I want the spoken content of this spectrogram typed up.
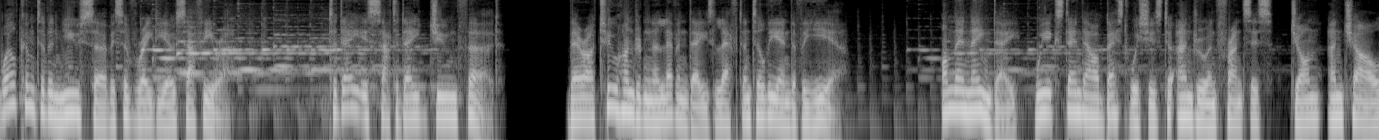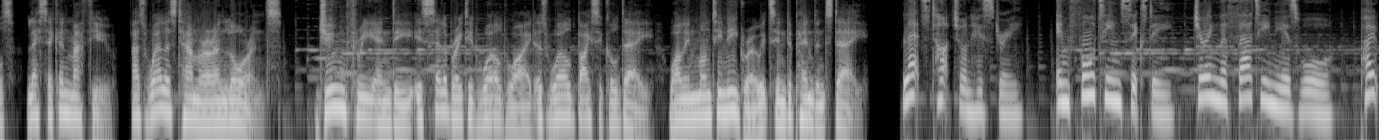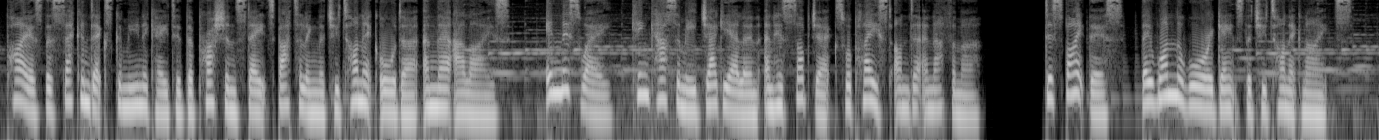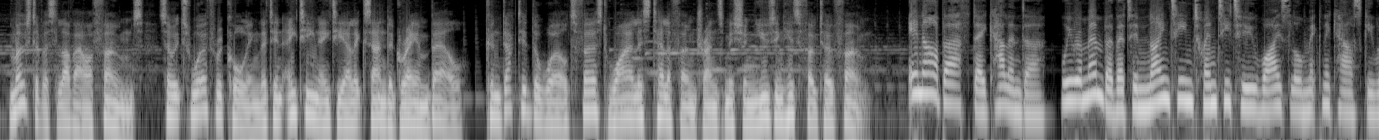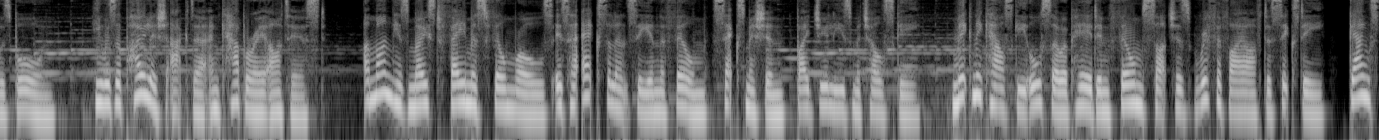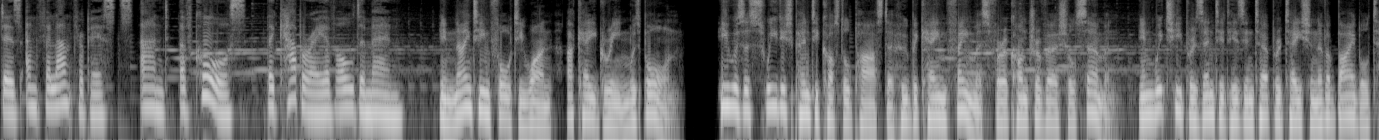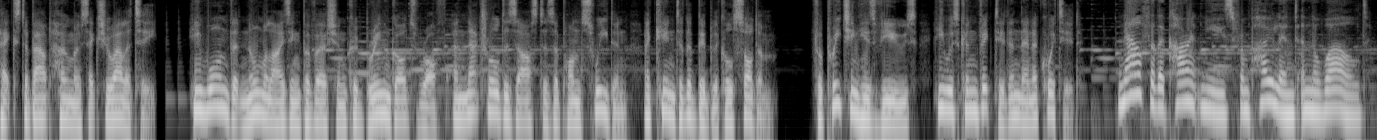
Welcome to the news service of Radio Safira. Today is Saturday, June 3rd. There are 211 days left until the end of the year. On their name day, we extend our best wishes to Andrew and Francis, John and Charles, Leszek and Matthew, as well as Tamara and Lawrence. June 3 ND is celebrated worldwide as World Bicycle Day, while in Montenegro it's Independence Day. Let's touch on history. In 1460, during the Thirteen Years' War, Pope Pius II excommunicated the Prussian states battling the Teutonic Order and their allies. In this way, King Casimir Jagiellon and his subjects were placed under anathema. Despite this, they won the war against the Teutonic Knights. Most of us love our phones, so it's worth recalling that in 1880 Alexander Graham Bell conducted the world's first wireless telephone transmission using his photophone. In our birthday calendar, we remember that in 1922 Wiesław Michnikowski was born. He was a Polish actor and cabaret artist. Among his most famous film roles is Her Excellency in the film Sex Mission by Juliusz Machulski. Michnikowski also appeared in films such as Rififi After 60, Gangsters and Philanthropists, and, of course, The Cabaret of Older Men. In 1941, Åke Green was born. He was a Swedish Pentecostal pastor who became famous for a controversial sermon, in which he presented his interpretation of a Bible text about homosexuality. He warned that normalizing perversion could bring God's wrath and natural disasters upon Sweden, akin to the biblical Sodom. For preaching his views, he was convicted and then acquitted. Now for the current news from Poland and the world.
